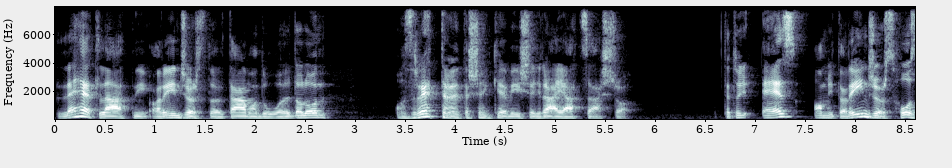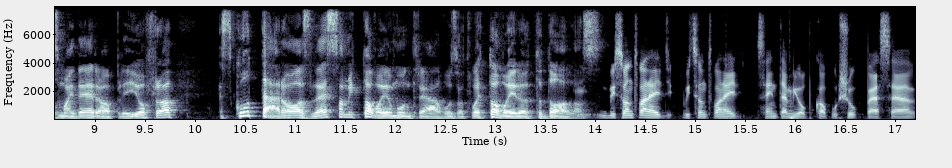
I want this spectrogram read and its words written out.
lehet látni a Rangers-től támadó oldalon, az rettenetesen kevés egy rájátszásra. Tehát, hogy ez, amit a Rangers hoz majd erre a playoffra, ez kottára az lesz, amit tavaly a Montreal hozott, vagy tavaly előtt a Dallas. Viszont van egy, viszont van egy szerintem jobb kapusuk, persze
